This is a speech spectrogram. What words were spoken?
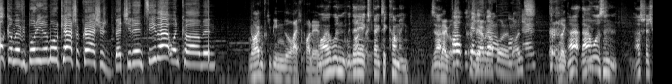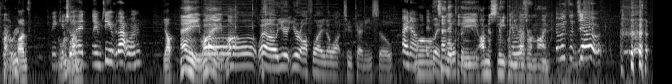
Welcome everybody to more Castle Crashers. Bet you didn't see that one coming. No, I'm keeping the last part in. Why wouldn't they Okay. expect it coming? Is that Maybe Oh, Because because we haven't been a uploaded in months. like that that wasn't that's actually quite a rude. month. We can was go ahead and blame T for that one. Yup. Hey, why? what? Uh, Well, you're you're offline a lot too, Kenny. So I know. Well, Blame it's, both of technically, you. I'm asleep when It you was- guys are online. it was a joke.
